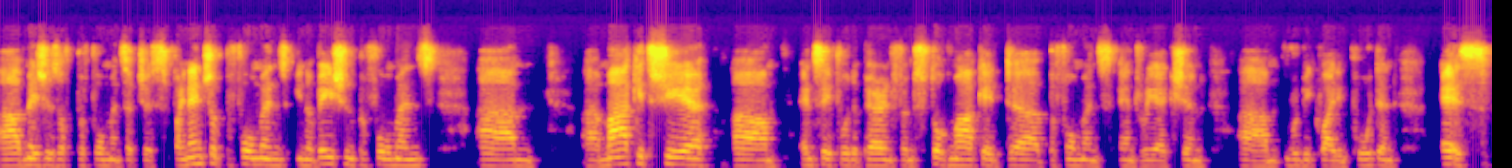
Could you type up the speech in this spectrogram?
uh, measures of performance, such as financial performance, innovation performance, um, market share, um, and say for the parent firm stock market uh, performance and reaction um, would be quite important. As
